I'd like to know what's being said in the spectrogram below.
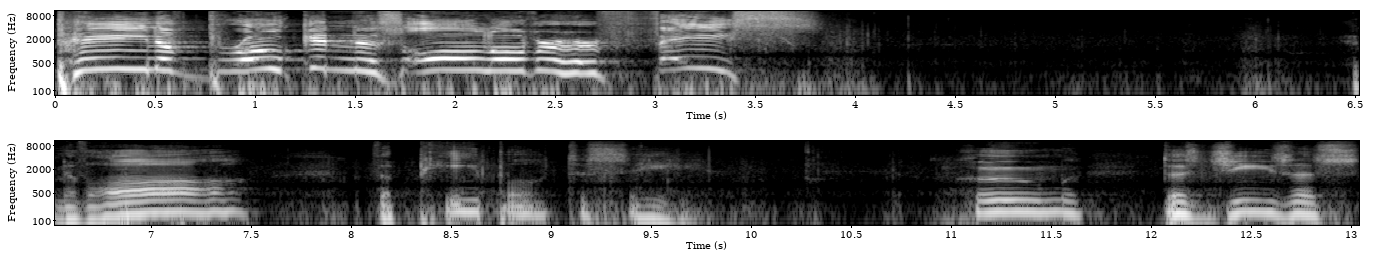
pain of brokenness all over her face. And of all people to see, whom does Jesus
